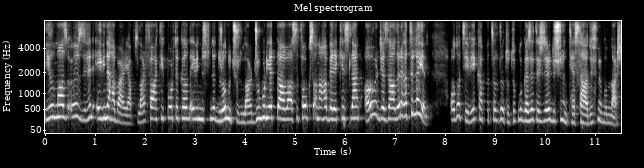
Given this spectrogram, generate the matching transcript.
Yılmaz Özdil'in evine haber yaptılar. Fatih Portakal'ın evinin üstünde drone uçurdular. Cumhuriyet davası Fox ana habere kesilen ağır cezaları hatırlayın. Oda TV kapatıldı. Tutuklu gazetecileri düşünün. Tesadüf mü bunlar?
